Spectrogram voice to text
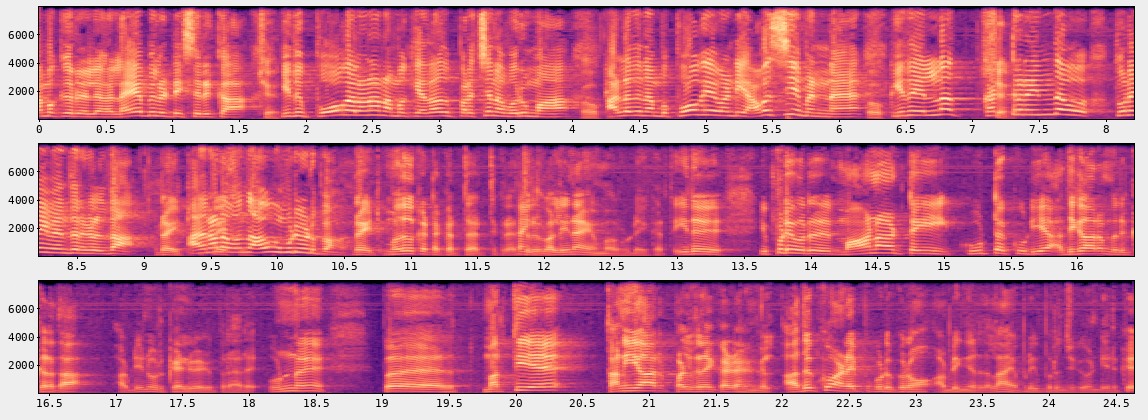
நமக்கு லயபிலிட்டிஸ் இருக்கா. இது போகலனா நமக்கு ஏதாவது பிரச்சனை வருமா. அல்லது நம்ம போக வேண்டிய அவசியம் என்ன. இதையெல்லாம் கற்றறிந்த துணைவேந்தர்கள் தான். அதனால வந்து அவங்க முடிவெடுப்பாங்க. ரைட் முதல் கட்ட கருத்தை எடுத்துக்கிறேன். திரு வள்ளிநாயகம் அவருடைய கருத்து. இது இப்படி ஒரு மாநாட்டை கூட்டக்கூடிய அதிகாரம் இருக்கிறதா அப்படின்னு ஒரு கேள்வி எழுப்புறாரு. ஒன்று இப்போ மத்திய தனியார் பல்கலைக்கழகங்கள் அதுக்கும் அழைப்பு கொடுக்குறோம் அப்படிங்கிறதெல்லாம் எப்படி புரிஞ்சுக்க வேண்டியிருக்கு?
